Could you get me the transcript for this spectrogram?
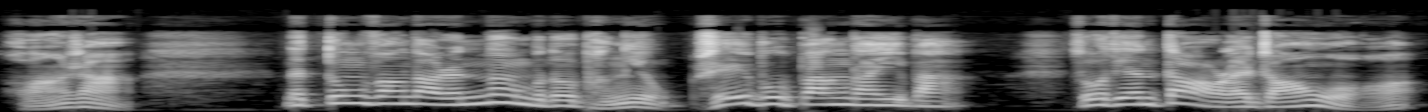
皇上，那东方大人那么多朋友，谁不帮他一把？昨天道来找我，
